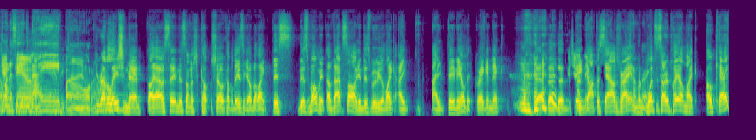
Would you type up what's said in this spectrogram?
I want to see it down. tonight. Every time. Revelation, man. Like I was saying this on a show a couple days ago, but like this this moment of that song in this movie, I'm like I I they nailed it. Greg and Nick, the, the, the, Good job, they Nick. got the sounds right, job, and when Greg. once it started playing, I'm like, okay,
